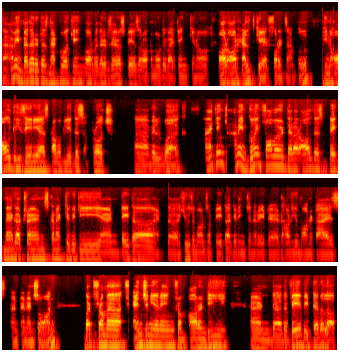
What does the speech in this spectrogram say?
I mean, whether it is networking or whether it's aerospace or automotive, I think, you know, or, or healthcare, for example, in all these areas, probably this approach uh, will work. I think, I mean, going forward, there are all these big mega trends, connectivity and data and uh, huge amounts of data getting generated. How do you monetize and, and, and so on. But from a engineering, from R&D and uh, the way we develop,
